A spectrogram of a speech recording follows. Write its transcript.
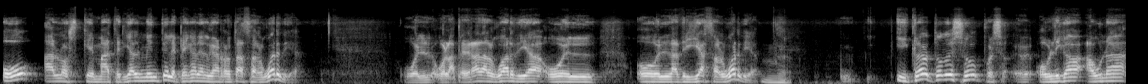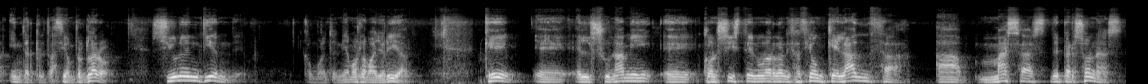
o a los que materialmente le pegan el garrotazo al guardia. O, el- o la pedrada al guardia o el, o el ladrillazo al guardia. Y claro, todo eso pues eh, obliga a una interpretación. Pero claro, si uno entiende, como entendíamos la mayoría, que eh, el tsunami eh, consiste en una organización que lanza a masas de personas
